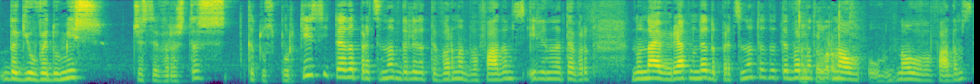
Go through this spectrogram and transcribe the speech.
да ги уведомиш, че се връщаш като спортист и те да преценят дали да те върнат в Адамс или да не те върнат. Но най-вероятно не да преценят, а да те върнат те върнат. отново, отново в Адамс.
